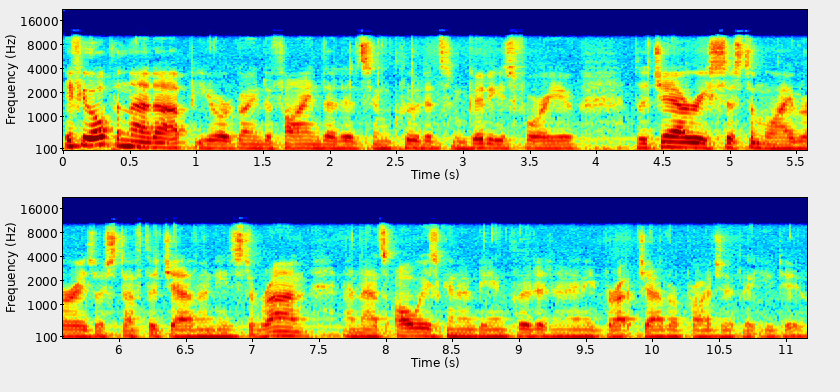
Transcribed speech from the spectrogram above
If you open that up, you're going to find that it's included some goodies for you. The JRE system libraries are stuff that Java needs to run, and that's always going to be included in any Java project that you do.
